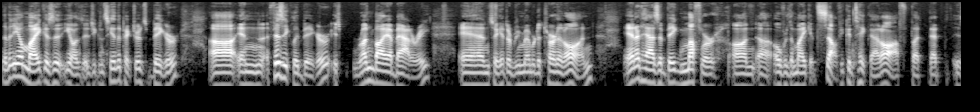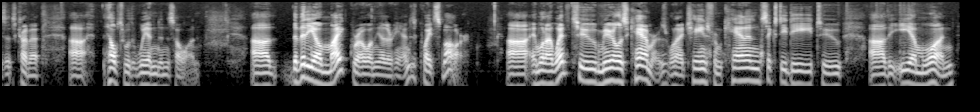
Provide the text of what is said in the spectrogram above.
The Video mic is, you know, as you can see in the picture, it's bigger uh, and physically bigger. It's run by a battery, and so you have to remember to turn it on. And it has a big muffler on uh, over the mic itself. You can take that off, but that is it's kind of a uh, helps with wind and so on. The Video Micro, on the other hand, is quite smaller. Uh, and when I went to mirrorless cameras, when I changed from Canon 60D to uh, the EM1,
